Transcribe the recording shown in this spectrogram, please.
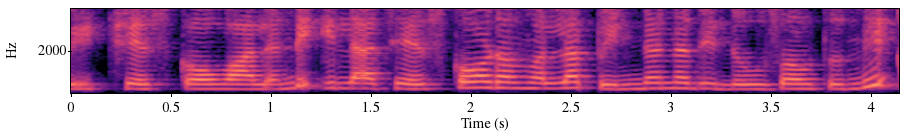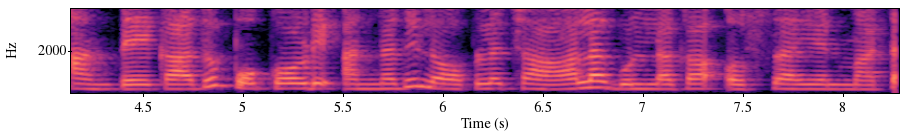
బీట్ చేసుకోవాలండి. ఇలా వేసుకోవడం వల్ల పిండి అన్నది లూజ్ అవుతుంది. అంతేకాదు పకోడీ అన్నది లోపల చాలా గుల్లగా వస్తాయి అన్నమాట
